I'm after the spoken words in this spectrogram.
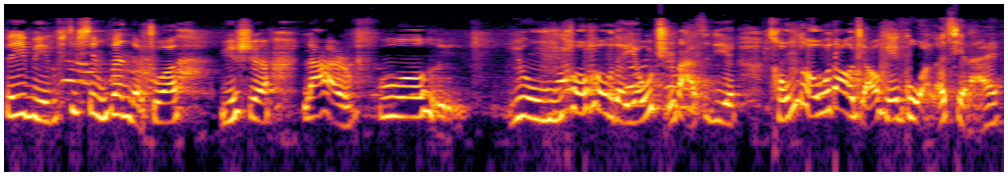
菲比兴奋地说。于是拉尔夫用厚厚的油纸把自己从头到脚给裹了起来。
